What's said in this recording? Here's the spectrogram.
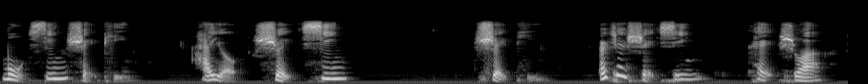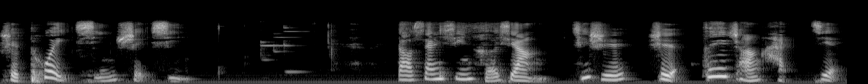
木星水瓶，还有水星水瓶。而这水星可以说是退行水星。到三星合相其实是非常罕见。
